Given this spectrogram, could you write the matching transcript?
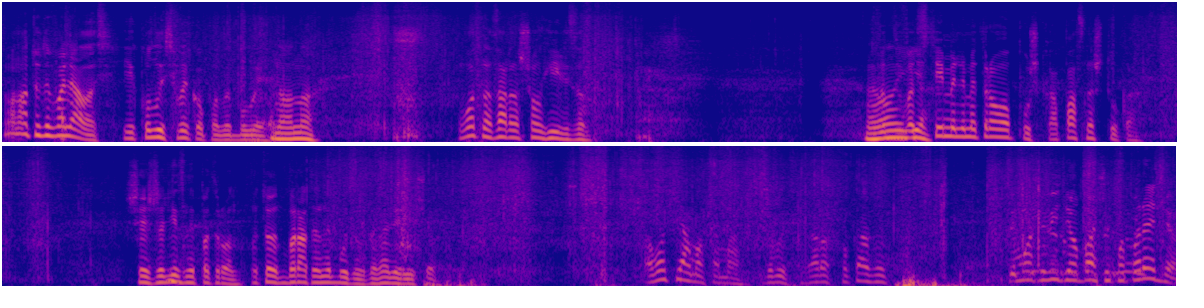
Вона туди валялась. Її колись викопали були. Ну, ну. От Назар знайшов гільзу. Ну, є. 20 мм пушка, опасна штука. Ще й желізний патрон. Ото брати не будемо взагалі нічого. А от яма сама. Дивись, зараз покажу. Ти може відео бачив попередньо?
